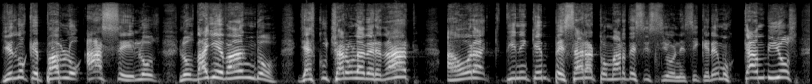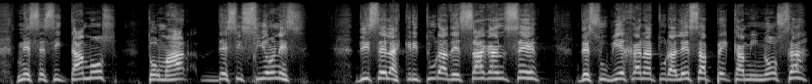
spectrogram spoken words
Y es lo que Pablo hace, los, los va llevando. Ya escucharon la verdad, ahora tienen que empezar a tomar decisiones. Si queremos cambios, necesitamos tomar decisiones. Dice la escritura, desháganse de su vieja naturaleza pecaminosa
